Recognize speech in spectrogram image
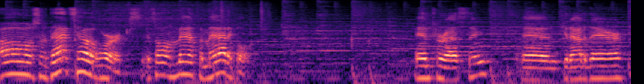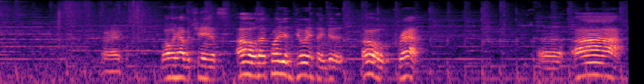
Oh, so that's how it works. It's all mathematical. Interesting. And get out of there. Alright. While we have a chance. Oh, that probably didn't do anything, did it? Oh, crap. Uh, ah!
